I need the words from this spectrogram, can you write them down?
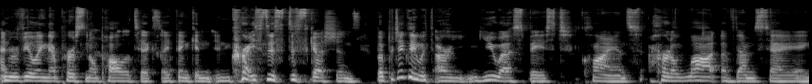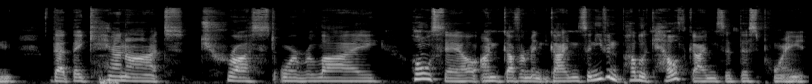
and revealing their personal politics, I think, in, in crisis discussions. But particularly with our US based clients, heard a lot of them saying that they cannot trust or rely wholesale on government guidance and even public health guidance at this point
